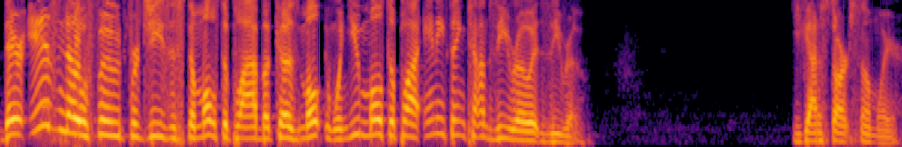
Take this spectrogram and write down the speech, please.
there is no food for Jesus to multiply because when you multiply anything times zero, it's zero. You got to start somewhere.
